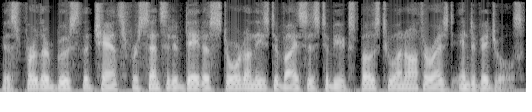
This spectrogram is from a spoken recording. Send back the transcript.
This further boosts the chance for sensitive data stored on these devices to be exposed to unauthorized individuals.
